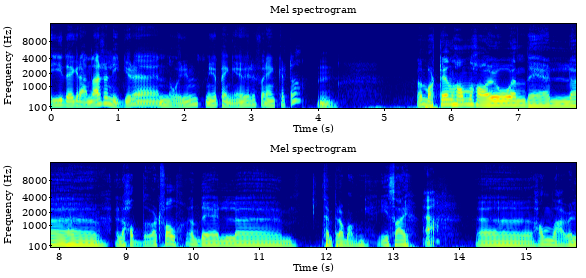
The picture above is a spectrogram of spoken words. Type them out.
i det greiene der så ligger det enormt mye penger for enkelte, da. mm. Men Martin han har jo en del eh, Eller hadde i hvert fall en del eh, temperament i seg. Ja. Uh, han er vel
